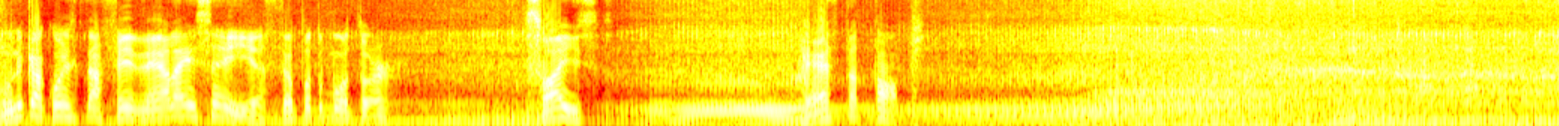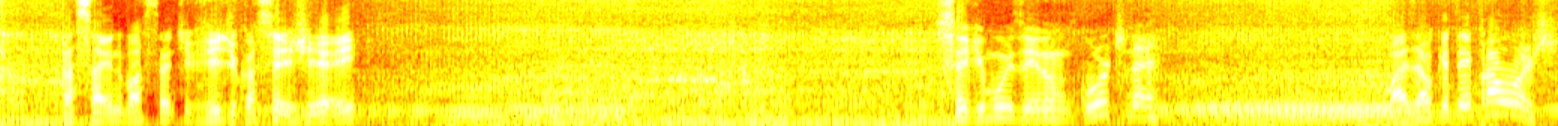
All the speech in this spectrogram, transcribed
A única coisa que tá feia nela é isso aí, a estampa do motor. Só isso. O resto tá top. Tá saindo bastante vídeo com a CG aí. Sei que muitos aí não curte, né? Mas é o que tem pra hoje.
